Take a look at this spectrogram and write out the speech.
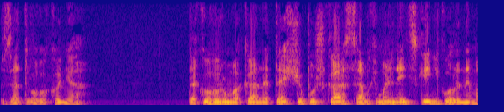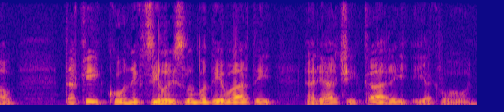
за твого коня. Такого румака не те, що пушкар сам Хмельницький ніколи не мав. Такий коник цілої слободи вартий, гарячий, карий, як вогонь.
